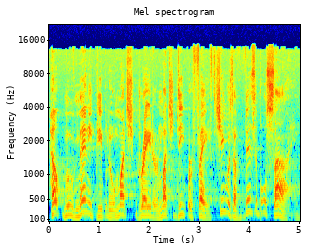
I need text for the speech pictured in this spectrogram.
helped move many people to a much greater, much deeper faith. She was a visible sign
